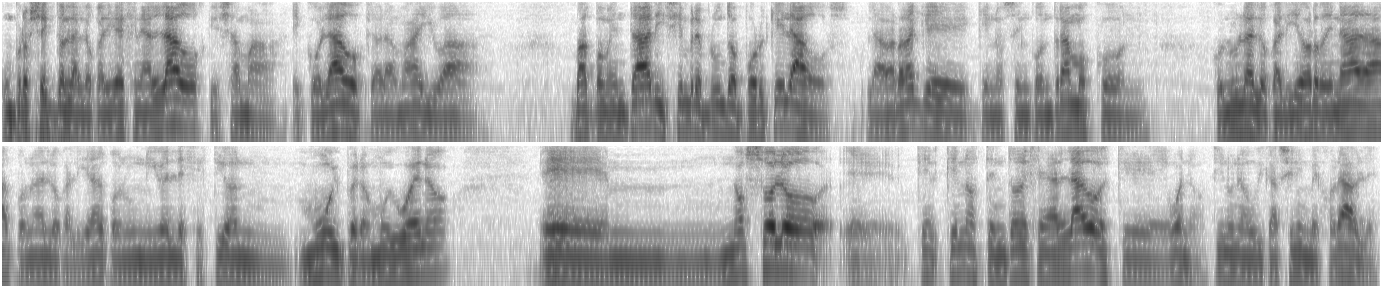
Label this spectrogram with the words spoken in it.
un proyecto en la localidad de General Lagos que se llama Ecolagos, que ahora May va, va a comentar y siempre pregunto por qué Lagos. La verdad que nos encontramos con con una localidad ordenada, con una localidad con un nivel de gestión muy pero muy bueno. Eh, no solo eh, que, nos tentó de General Lago es que bueno tiene una ubicación inmejorable,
